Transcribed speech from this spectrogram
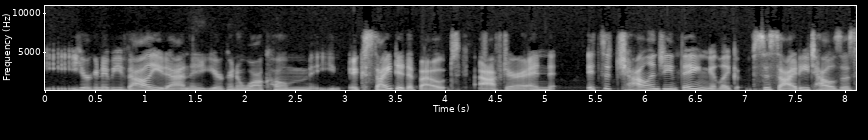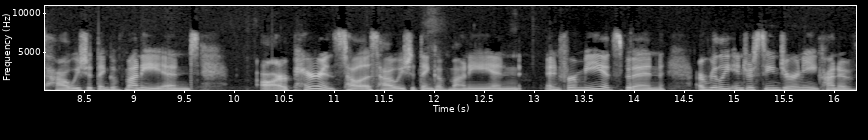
you're going to be valued at and that you're going to walk home excited about after. And it's a challenging thing. Like society tells us how we should think of money and our parents tell us how we should think of money and and for me it's been a really interesting journey kind of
